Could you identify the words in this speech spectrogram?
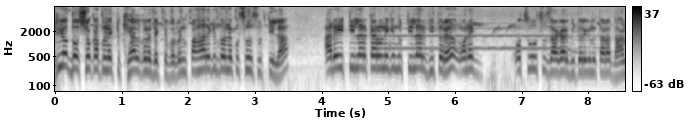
প্রিয় দর্শক, আপনারা একটু খেয়াল করে দেখতে পারবেন, পাহাড়ে কিন্তু অনেক উঁচু উঁচু টিলা। আর এই টিলার কারণে কিন্তু টিলার ভিতরে অনেক উঁচু উঁচু জায়গার ভিতরে কিন্তু তারা ধান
